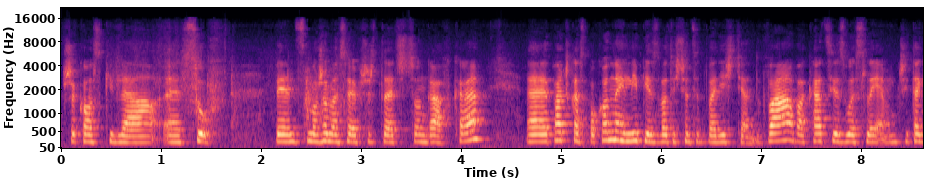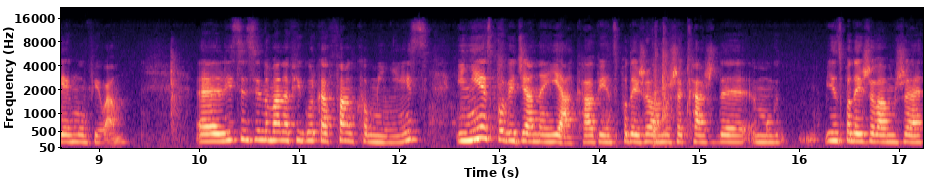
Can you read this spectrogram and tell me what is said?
przekąski dla e, SUV. Więc możemy sobie przeczytać ściągawkę. E, paczka spokojnej, lipiec 2022, wakacje z Wesleyami, czyli tak jak mówiłam. Licencjonowana figurka Funko Minis i nie jest powiedziane jaka, więc podejrzewam, że każdy mógł, więc podejrzewam, że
